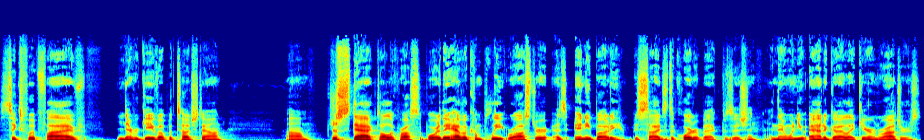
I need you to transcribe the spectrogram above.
six foot five, never gave up a touchdown. Um, just stacked all across the board. They have a complete roster as anybody besides the quarterback position. And then when you add a guy like Aaron Rodgers,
